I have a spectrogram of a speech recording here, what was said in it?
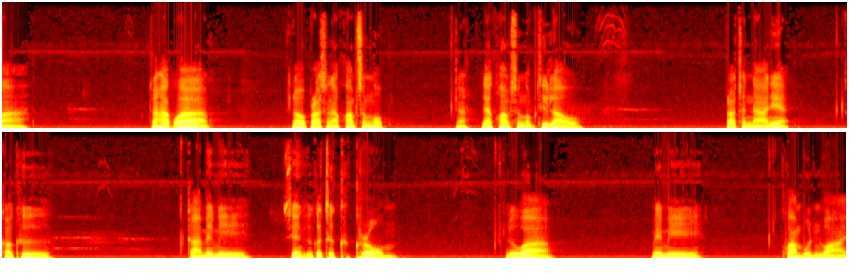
มา ถ้าหากว่าเราปรารถนาความสงบนะและความสงบที่เราปรารถนาเนี่ยก็คือ การไม่มีเสียงอึกระทึกคึกโครม หรือว่าไม่มีความวุ่นวาย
